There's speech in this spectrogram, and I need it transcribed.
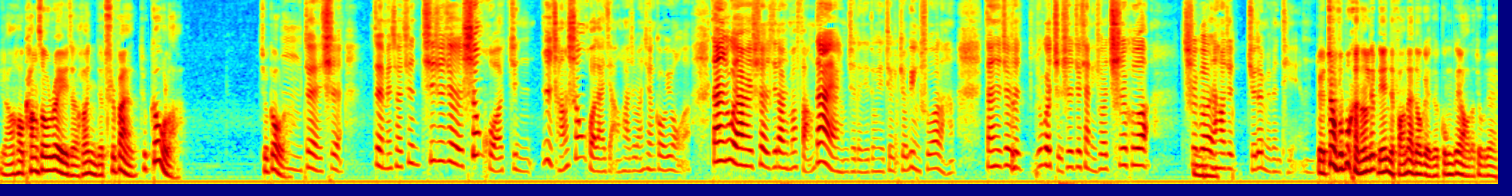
然后 council rate 和你的吃饭就够了，就够了。嗯，对，是，对，没错，这其实就是生活，仅日常生活来讲的话是完全够用了。当然，如果要是涉及到什么房贷啊什么之类的东西，就就另说了哈。但是就是如果只是就像你说吃喝，吃喝，然后就绝对没问题。嗯，对，政府不可能连连你的房贷都给它供掉的，对不对？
